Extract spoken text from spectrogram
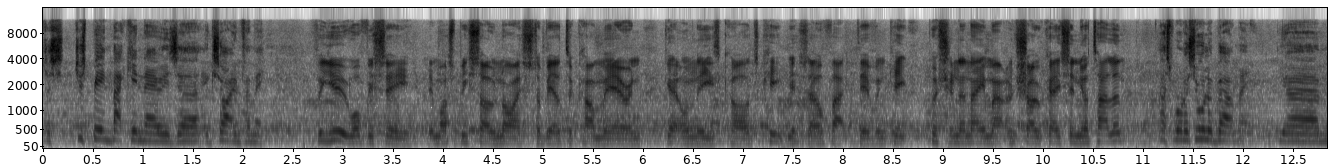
Just just being back in there is uh, exciting for me. For you, obviously, it must be so nice to be able to come here and get on these cards, keep yourself active, and keep pushing the name out and showcasing your talent. That's what it's all about, mate. Um,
